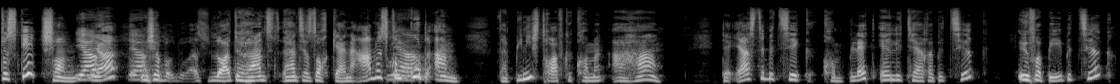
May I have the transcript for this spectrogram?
das geht schon. Ja, Ja, ja. Und ich habe, also Leute hören sich das auch gerne an, es kommt gut an. Dann bin ich drauf gekommen, aha, der erste Bezirk, komplett elitärer Bezirk, ÖVP-Bezirk.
